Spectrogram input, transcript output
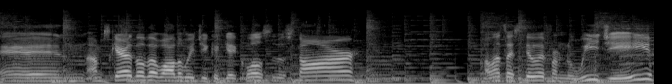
and I'm scared though that Waluigi could get close to the star. Unless I steal it from Luigi.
